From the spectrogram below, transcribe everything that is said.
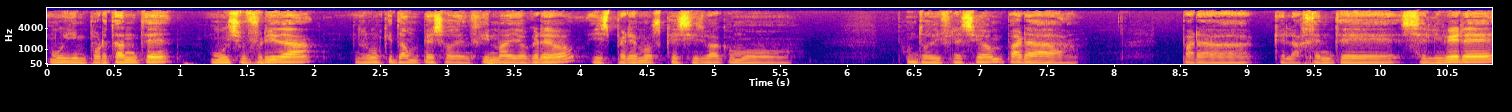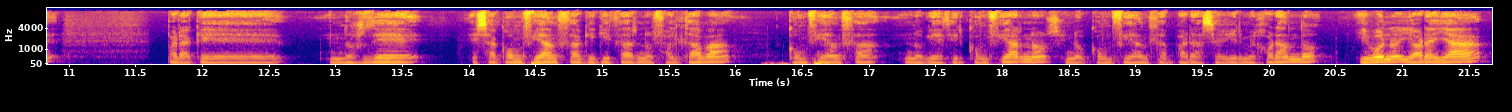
muy importante, muy sufrida. Nos hemos quitado un peso de encima, yo creo, y esperemos que sirva como punto de inflexión para, para que la gente se libere, para que nos dé esa confianza que quizás nos faltaba. Confianza no quiere decir confiarnos, sino confianza para seguir mejorando. Y bueno, y ahora ya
